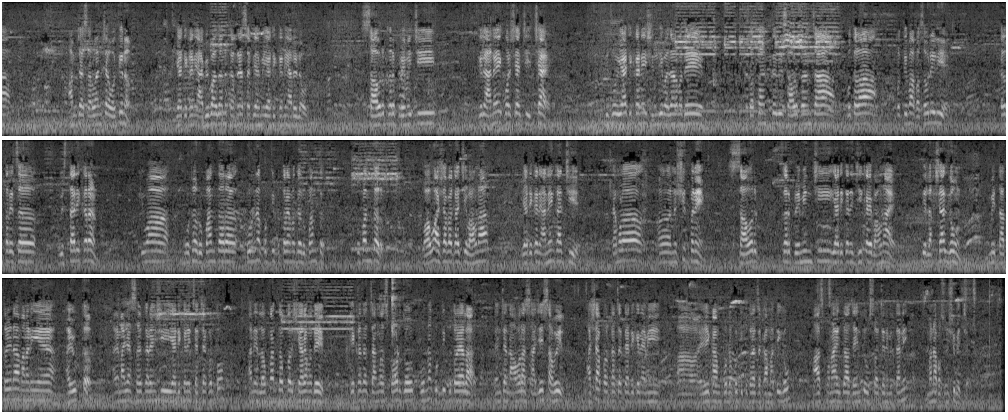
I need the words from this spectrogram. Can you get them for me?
आमच्या सर्वांच्या वतीनं या ठिकाणी अभिवादन करण्यासाठी आम्ही या ठिकाणी आलेलो आहोत. सावरकर प्रेमीची गेल्या अनेक वर्षाची इच्छा आहे की जो या ठिकाणी शिंदी बाजारमध्ये स्वातंत्र्यवीर सावरकरांचा पुतळा प्रतिमा बसवलेली आहे. खरं तर याचं विस्तारीकरण किंवा मोठं रूपांतर पूर्ण कृतीपुतळ्यामध्ये रूपांतर रूपांतर व्हावं अशा प्रकारची भावना या ठिकाणी अनेकांची आहे. त्यामुळं निश्चितपणे सावरकर प्रेमींची या ठिकाणी जी काही भावना आहे ती लक्षात घेऊन मी तातडीनं माननीय आयुक्त आणि माझ्या सहकाऱ्यांशी या ठिकाणी चर्चा करतो आणि लवकरात लवकर शहरामध्ये एखादा चांगला स्पॉट जो पूर्ण कृती पुतळ्याला त्यांच्या नावाला साजेसा होईल अशा प्रकारचं त्या ठिकाणी आम्ही हे काम पूर्ण पुतळ्याचं काम हाती घेऊ. आज पुन्हा एकदा जयंती उत्सवाच्या निमित्ताने मनापासून शुभेच्छा.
